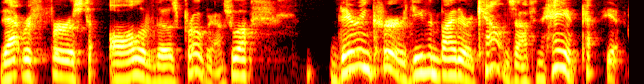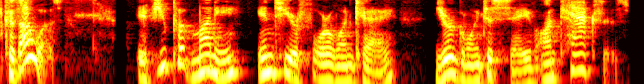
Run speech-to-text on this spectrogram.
that refers to all of those programs. Well, they're encouraged even by their accountants often, hey, because I was, if you put money into your 401k, you're going to save on taxes.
